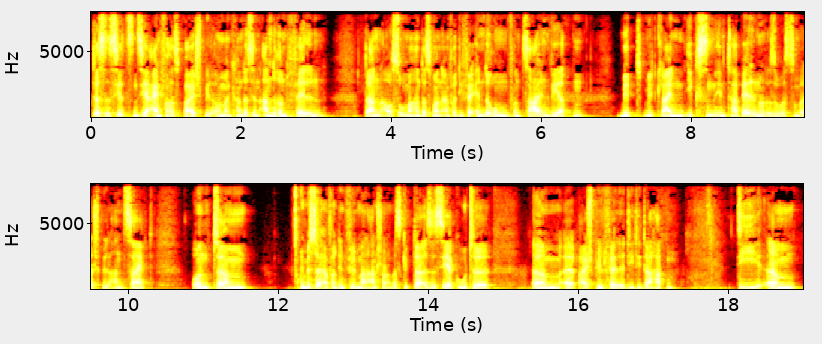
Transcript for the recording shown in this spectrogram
Das ist jetzt ein sehr einfaches Beispiel, aber man kann das in anderen Fällen dann auch so machen, dass man einfach die Veränderungen von Zahlenwerten mit, mit kleinen Xen in Tabellen oder sowas zum Beispiel anzeigt. Und ähm, ihr müsst euch einfach den Film mal anschauen, aber es gibt da also sehr gute ähm, äh, Beispielfälle, die die da hatten, die ähm,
